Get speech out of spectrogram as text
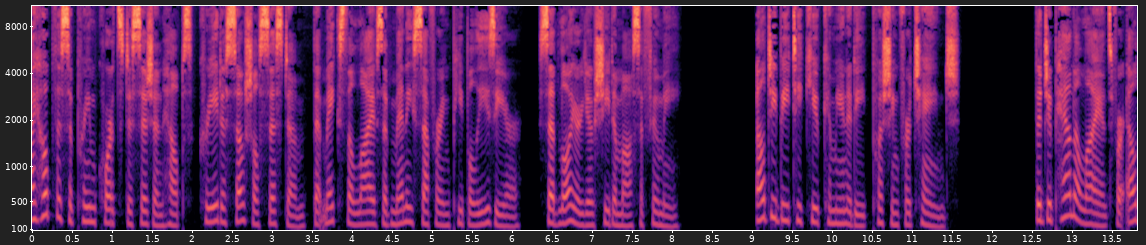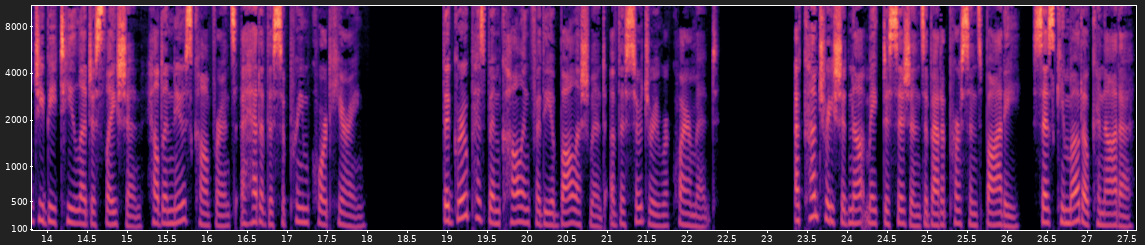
I hope the Supreme Court's decision helps create a social system that makes the lives of many suffering people easier, said lawyer Yoshida Masafumi. LGBTQ community pushing for change. The Japan Alliance for LGBT Legislation held a news conference ahead of the Supreme Court hearing. The group has been calling for the abolishment of the surgery requirement. A country should not make decisions about a person's body, says Kimoto Kanata,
